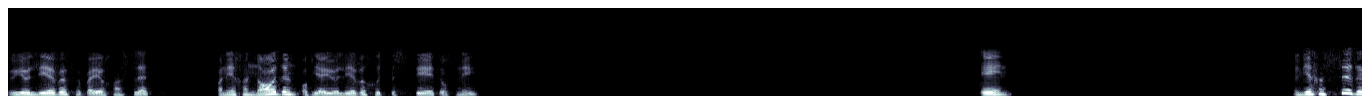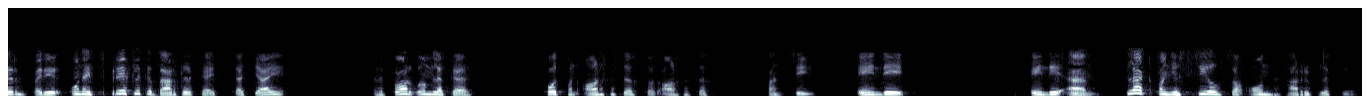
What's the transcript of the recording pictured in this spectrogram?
hoe jou lewe verby jou gaan flits. Wanneer jy gaan nadink of jy jou lewe goed bestee het of nie. En En jy gaan sidder by die onuitspreeklike werklikheid dat jy in 'n paar oomblikke God van aangesig tot aangesig gaan sien. En die en die ehm um, plek van jou siel sal onherroepelik wees.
